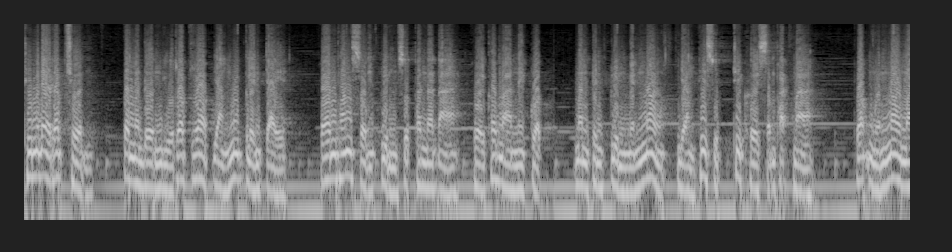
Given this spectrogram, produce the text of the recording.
ที่ไม่ได้รับเชิญ ก็มาเดินอยู่รอบๆอย่างไม่เกรงใจพร้อมทั้งส่งกลิ่นสุดพันนาโดยเข้ามาในกรดมันเป็นกลิ่นเหม็นเน่าอย่างที่สุดที่เคยสัมผัสมา เพราะเหมือนเน่ามา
